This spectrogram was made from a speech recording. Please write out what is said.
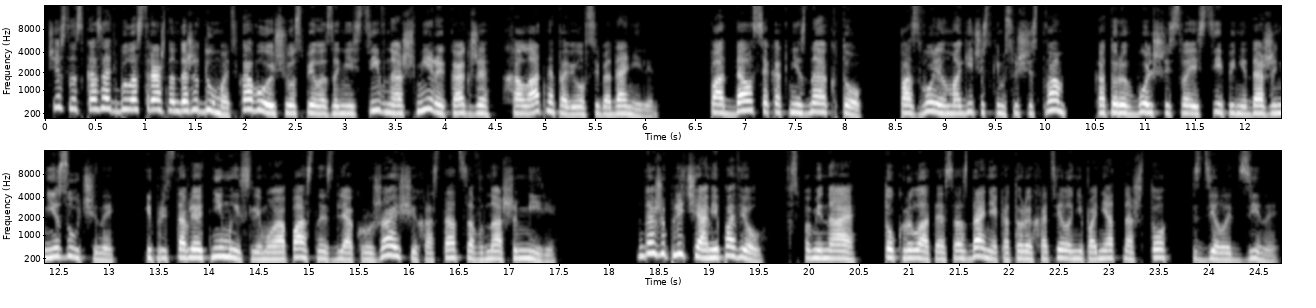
Честно сказать, было страшно даже думать, кого еще успела занести в наш мир и как же халатно повел себя Данилин. Поддался, как не знаю кто, позволил магическим существам, которые в большей своей степени даже не изучены и представляют немыслимую опасность для окружающих, остаться в нашем мире. Даже плечами повел, вспоминая то крылатое создание, которое хотело непонятно что сделать Зиной.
